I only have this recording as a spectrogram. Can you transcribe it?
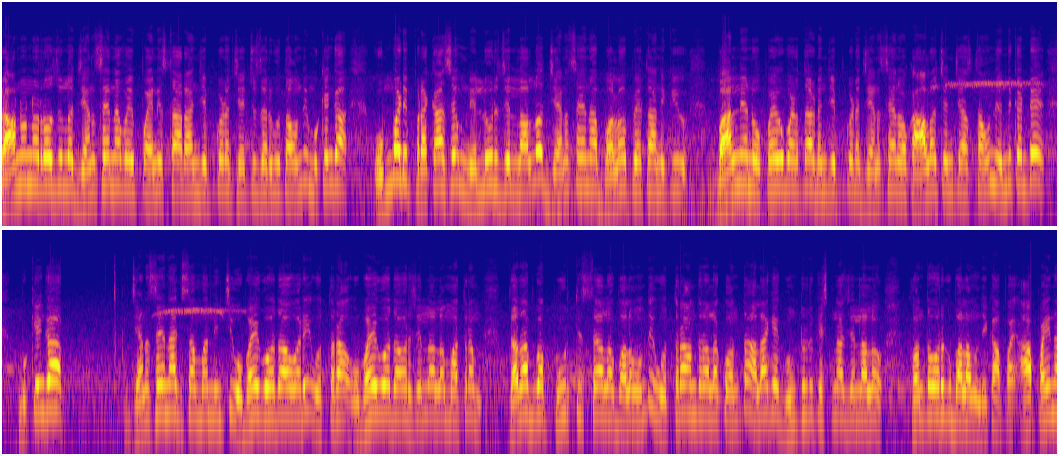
రానున్న రోజుల్లో జనసేన వైపు పయనిస్తారా అని చెప్పి కూడా చర్చ జరుగుతూ ఉంది. ముఖ్యంగా ఉమ్మడి ప్రకాశం నెల్లూరు జిల్లాలో జనసేన బలోపేతానికి బాలినేని ఉపయోగపడతాడని చెప్పి కూడా జనసేన ఒక ఆలోచన చేస్తూ ఉంది. ఎందుకంటే ముఖ్యంగా జనసేనకు సంబంధించి ఉభయ గోదావరి ఉత్తర ఉభయ గోదావరి జిల్లాలో మాత్రం దాదాపుగా పూర్తి స్థాయిలో బలం ఉంది. ఉత్తరాంధ్రలో కొంత అలాగే గుంటూరు కృష్ణా జిల్లాలో కొంతవరకు బలం ఉంది. ఇక ఆ పైన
